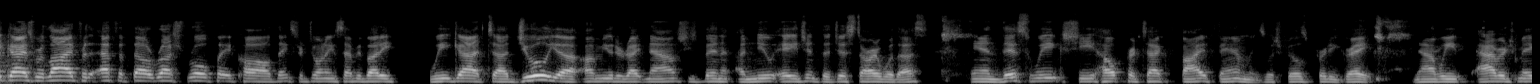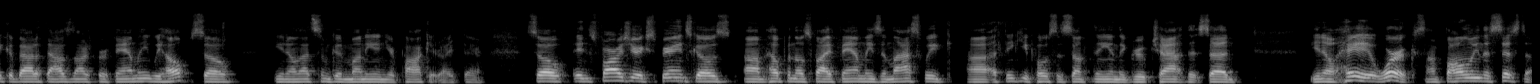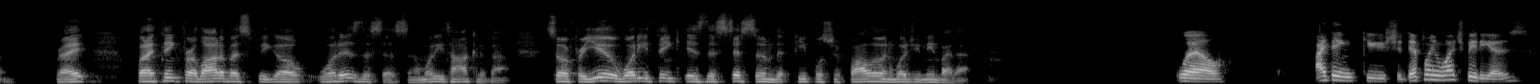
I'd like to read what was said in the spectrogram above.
right, guys, we're live for the FFL Rush role play call. Thanks for joining us, everybody. We got uh, Julia unmuted right now. She's been a new agent that just started with us. And this week, she helped protect five families, which feels pretty great. Now we average make about a $1,000 per family, we help. So, you know, that's some good money in your pocket right there. So, as far as your experience goes, um, helping those five families, and last week, uh, I think you posted something in the group chat that said, you know, hey, it works. I'm following the system, right? But I think for a lot of us, we go, what is the system? What are you talking about? So for you, what do you think is the system that people should follow? And what do you mean by that? Well, I think you should definitely watch videos.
